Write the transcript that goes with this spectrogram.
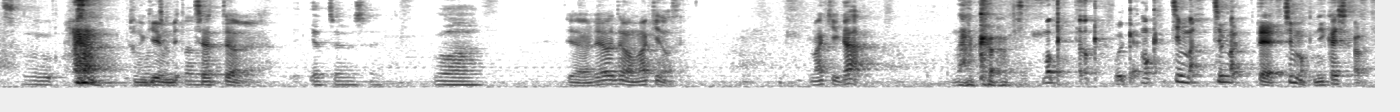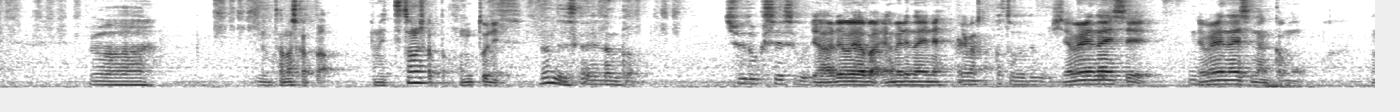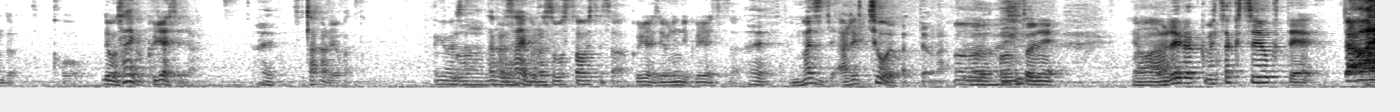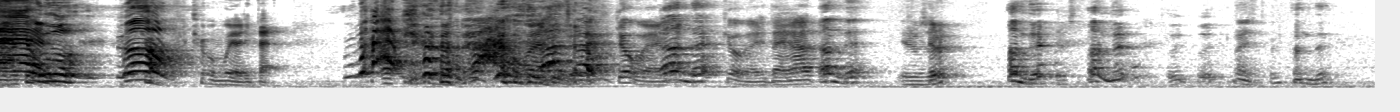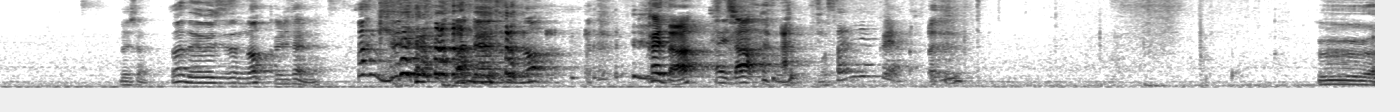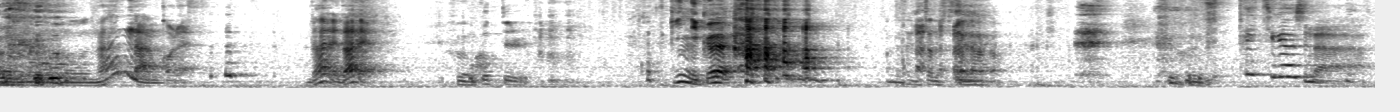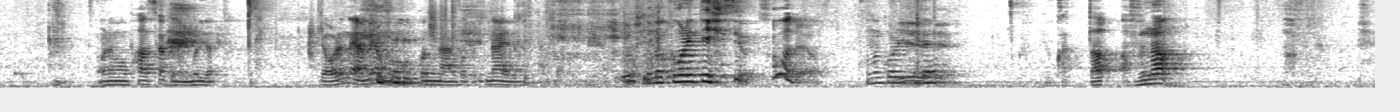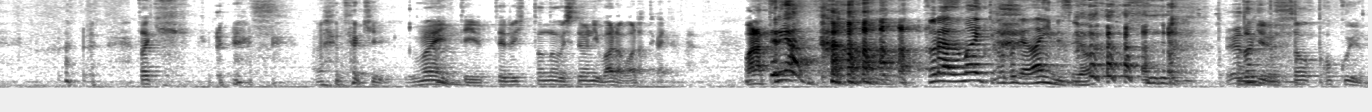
そう。このゲームめっちゃやったよね。やっちゃいましたね。うわいやあれはでもマキのせい。マキがなんかもう一回もう一回もう一回チンマチンマってチンマ2回しかーうわでも楽しかった。めっちゃ楽しかった本当に。なんでですかねなんか中毒性すごい。やあれはやばい。やめれないね。書きました。あとはでもやめれないしやめれないしなんかもうなんだろうこうでも最後クリアしたじゃん。はい。そうだからよかっ書きました。うわただから最後ラスボス倒してさクリアして4人でクリアしてさはい。マジであれ超良かったよな。うわ本当に。いやもうあれがめちゃくちゃ良くて。ちょうだいうわ今日もやりたい。今日もやりたい。今日もやりたい。なんで？今日もやりたいななんで？やりましょうやる？なんで？なんで？何？なんで？どうしたの？なんでんの？帰りたいの？なんで？んの？帰った？書いた。もう最悪や。うーわ。もうなんなんこれ？誰？誰？怒ってる。筋肉？なんでさっきちょっと質問なかった 絶対違うしな。俺もパーツ書くの無理だった。いや俺のやめようもうこんなことしないで。このクオリティですよ。そうだよ。このクオリティで。いやいやよかった。危な。さっきさっきうまいって言ってる人の後ろに「わらわら」って書いてあるから。笑ってるやん。それはうまいってことじゃないんですよ。えだけめっちゃかっこいいよ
